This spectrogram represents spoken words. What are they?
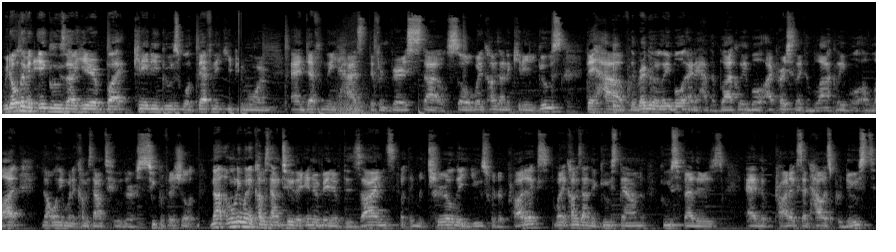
We don't live in igloos out here, but Canadian Goose will definitely keep you warm and definitely has different various styles. So when it comes down to Canadian Goose, they have the regular label and they have the black label. I personally like the black label a lot, not only when it comes down to their superficial, not only when it comes down to their innovative designs, but the material they use for their products. When it comes down to goose down, goose feathers, and the products and how it's produced.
